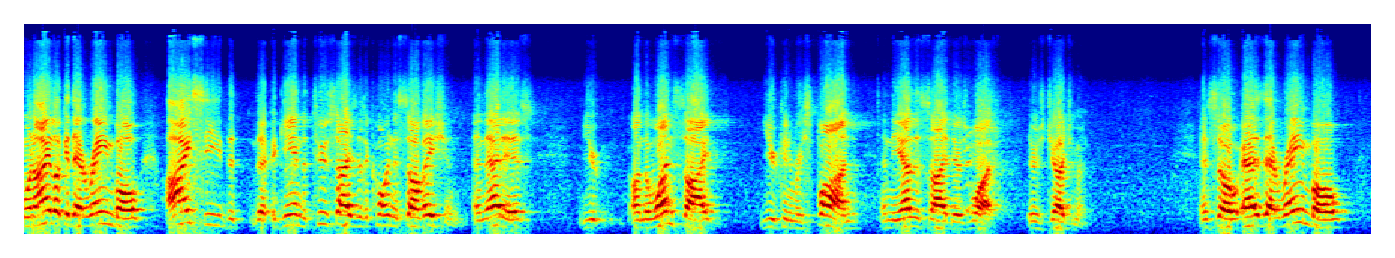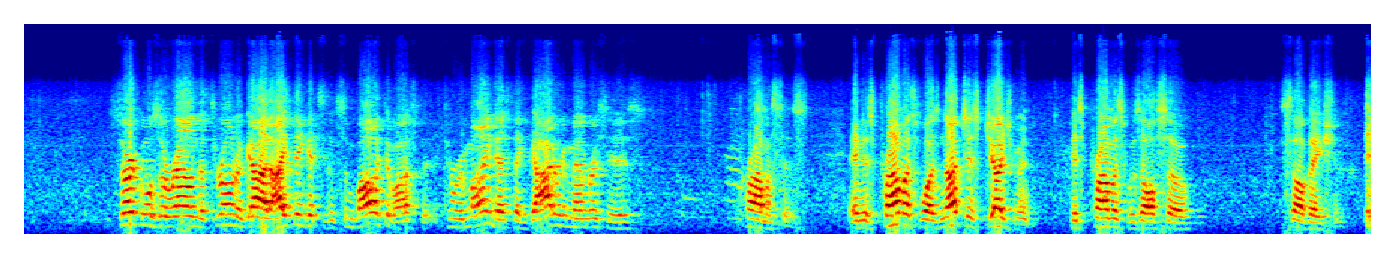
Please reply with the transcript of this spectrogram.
when I look at that rainbow, I see, the, the, again, the two sides of the coin of salvation. And that is, you, on the one side, you can respond, and the other side, there's what? There's judgment. And so as that rainbow circles around the throne of God, I think it's symbolic to us to, to remind us that God remembers his promises. And his promise was not just judgment, his promise was also salvation.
